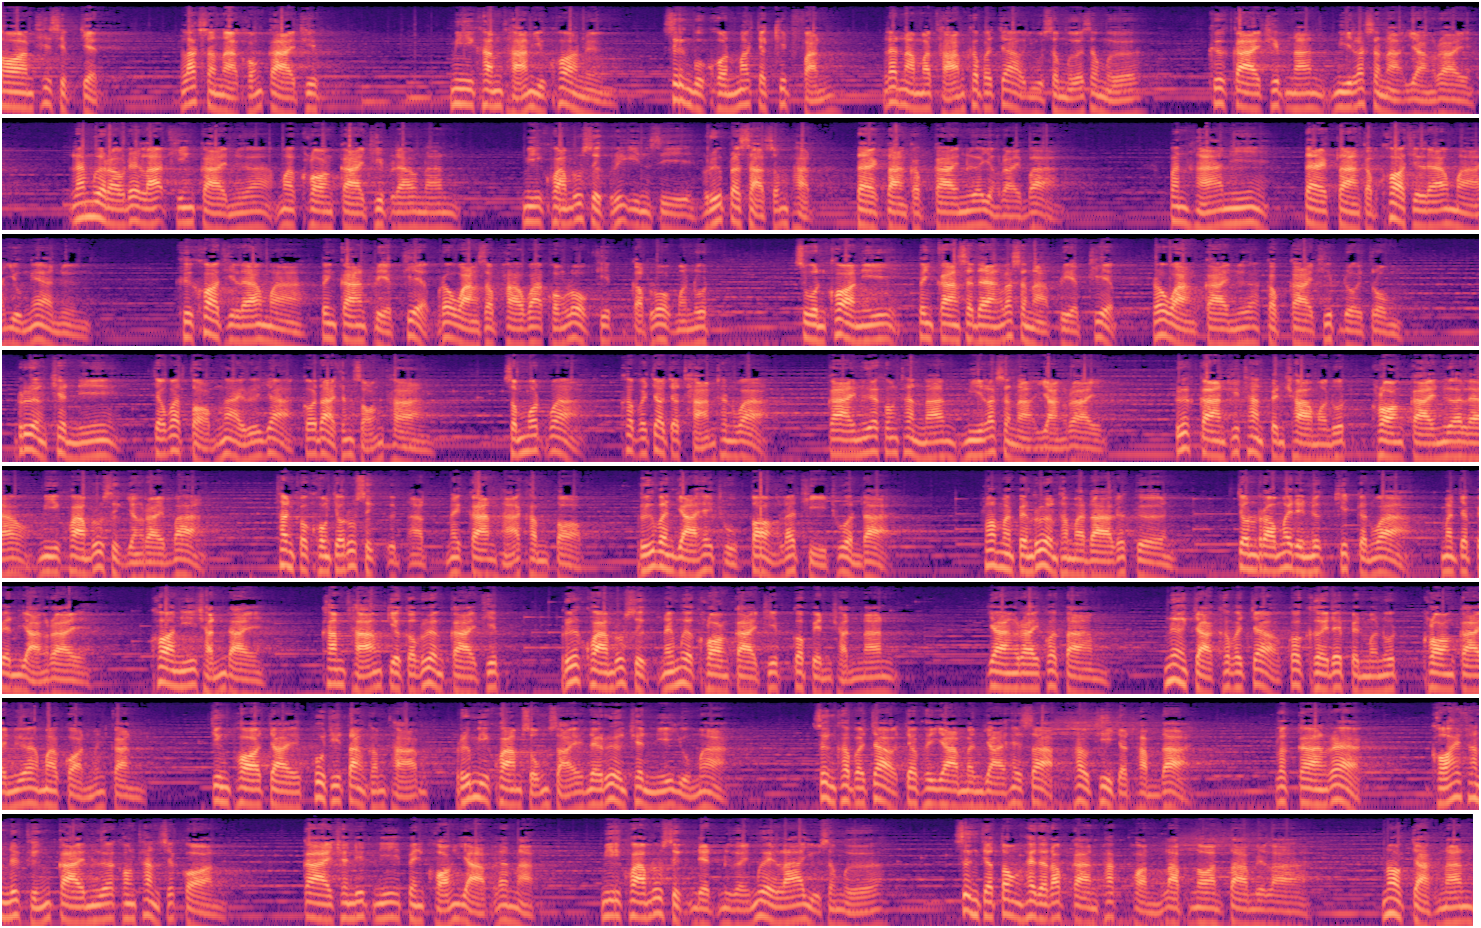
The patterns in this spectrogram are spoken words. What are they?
ตอนที่สิบเจ็ดลักษณะของกายทิพย์มีคำถามอยู่ข้อหนึ่ง ซึ่งบุคคลมักจะคิดฝัน และนำมาถามข้าพเจ้าอยู่เสมอๆคือกายทิพย์นั้นมีลักษณะอย่างไร และเมื่อเราได้ละทิ้งกายเนื้อมาครองกายทิพย์แล้วนั้น มีความรู้สึกหรืออินทรีย์ หรือประสาทสัมผัส แตกต่างกับกายเนื้ออย่างไรบ้าง ปัญหานี้ แตกต่างกับข้อที่แล้วมาอยู่แง่หนึ่ง คือข้อที่แล้วมาเป็นการเปรียบเทียบระหว่างสภาวะของโลกทิพย์กับโลกมนุษย์ ส่วนข้อนี้เป็นการแสดงลักษณะเปรียบเทียบระหว่างกายเนื้อกับกายทิพย์โดยตรง เรื่องเช่นนี้จะว่าตอบง่ายหรือยากก็ได้ทั้งสองทาง สมมติว่าข้าพเจ้าจะถามท่านว่า กายเนื้อของท่านนั้นมีลักษณะอย่างไร หรือการที่ท่านเป็นชาวมนุษย์ครองกายเนื้อแล้วมีความรู้สึกอย่างไรบ้าง ท่านก็คงจะรู้สึกอึดอัดในการหาคำตอบ หรือบรรยายให้ถูกต้องและถี่ถ้วนได้ เพราะมันเป็นเรื่องธรรมดาเหลือเกิน จนเราไม่ได้นึกคิดกันว่ามันจะเป็นอย่างไร ข้อนี้ฉันใดคำถามเกี่ยวกับเรื่องกายทิพย์หรือความรู้สึกในเมื่อครองกายทิพย์ก็เป็นฉันนั้น อย่างไรก็ตาม เนื่องจากข้าพเจ้าก็เคยได้เป็นมนุษย์ ครองกายเนื้อมาก่อนเหมือนกัน จึงพอใจผู้ที่ตั้งคำถาม หรือมีความสงสัยในเรื่องเช่นนี้อยู่มาก ซึ่งข้าพเจ้าจะพยายามบรรยายให้ทราบเท่าที่จะทำได้ ประการแรก ขอให้ท่านนึกถึงกายเนื้อของท่านเสียก่อน กายชนิดนี้เป็นของหยาบและหนัก มีความรู้สึกเหน็ดเหนื่อยเมื่อยล้าอยู่เสมอ ซึ่งจะต้องให้ได้รับการพักผ่อนหลับนอนตามเวลา นอกจากนั้น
